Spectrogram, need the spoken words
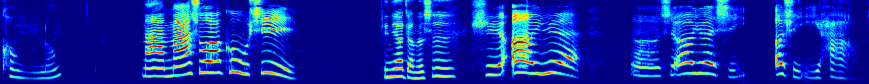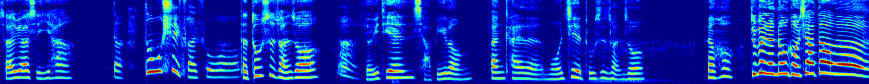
恐龙。妈妈说故事。今天要讲的是十二月，嗯，十二月十二十一号十二月二十一号的都市传说。的都市传说。嗯，有一天，小鼻龙翻开了《魔界都市传说》，然后就被人头狗吓到了，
